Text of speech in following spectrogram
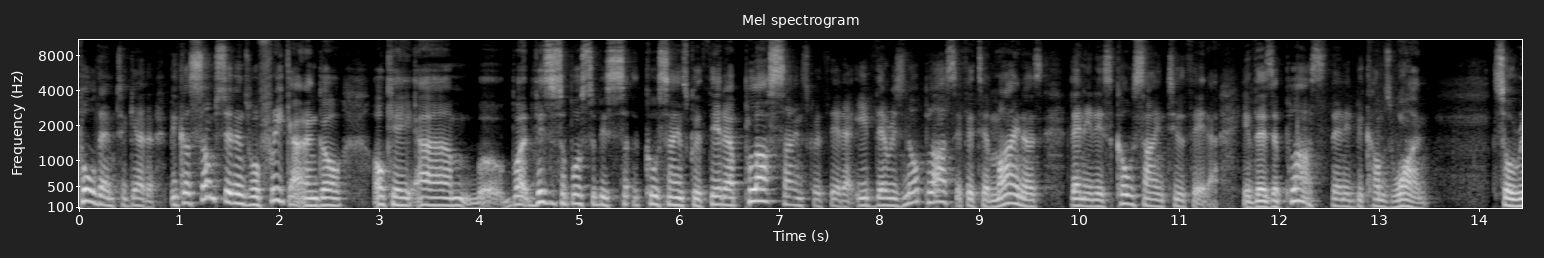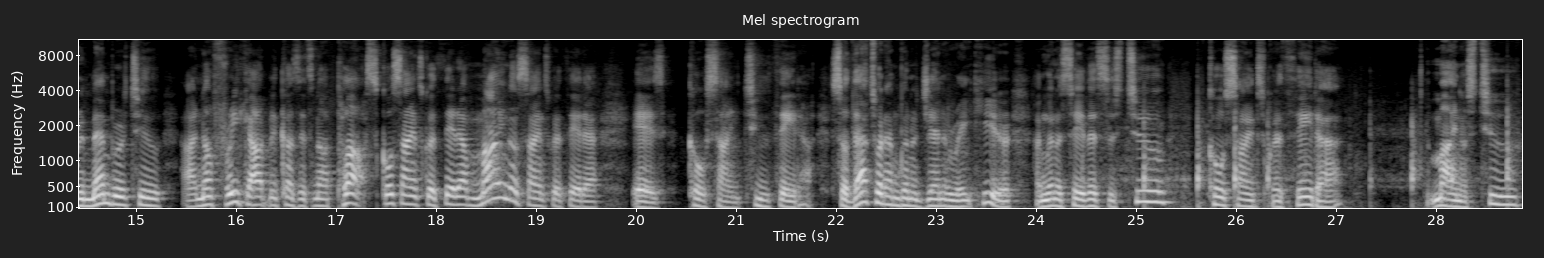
pull them together because some students will freak out and go, okay, um, but this is supposed to be cosine squared theta plus sine squared theta. If there is no plus, if it's a minus, then it is cosine 2 theta. If there's a plus, then it becomes 1. So remember to uh, not freak out because it's not plus. Cosine squared theta minus sine squared theta is cosine 2 theta. So that's what I'm going to generate here. I'm going to say this is 2 cosine squared theta minus 2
